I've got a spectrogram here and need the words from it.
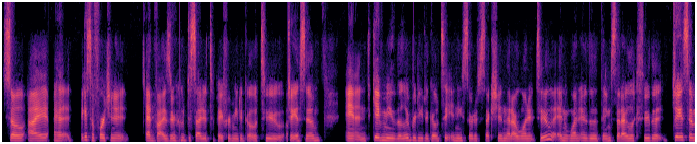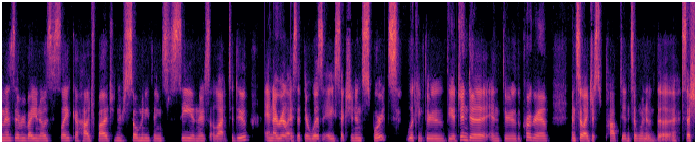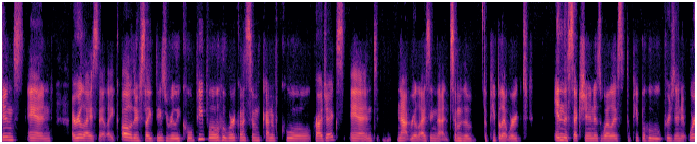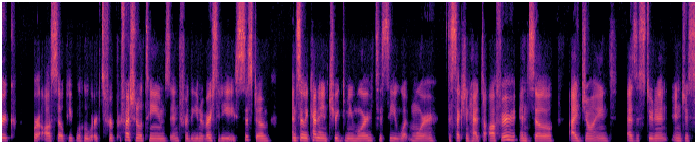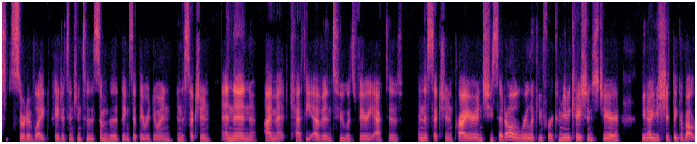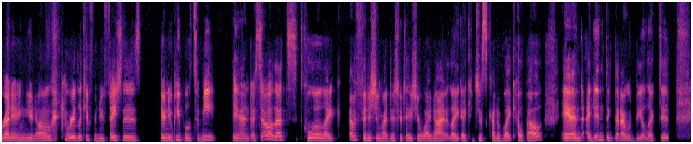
So I, I had, I guess, a fortunate advisor who decided to pay for me to go to JSM and gave me the liberty to go to any sort of section that I wanted to. And one of the things that I look through the JSM, as everybody knows, it's like a hodgepodge and there's so many things to see and there's a lot to do. And I realized that there was a section in sports looking through the agenda and through the program. And so I just popped into one of the sessions and I realized that like, oh, there's like these really cool people who work on some kind of cool projects and not realizing that some of the the people that worked in the section as well as the people who presented work were also people who worked for professional teams and for the university system. And so it kind of intrigued me more to see what more the section had to offer. And so I joined as a student and just sort of like paid attention to some of the things that they were doing in the section. And then I met Kathy Evans, who was very active in the section prior. And she said, Oh, we're looking for a communications chair. You know, you should think about running. You know, we're looking for new faces, they're new people to meet. And I said, Oh, that's cool. Like, I'm finishing my dissertation. Why not? Like, I could just kind of like help out. And I didn't think that I would be elected.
